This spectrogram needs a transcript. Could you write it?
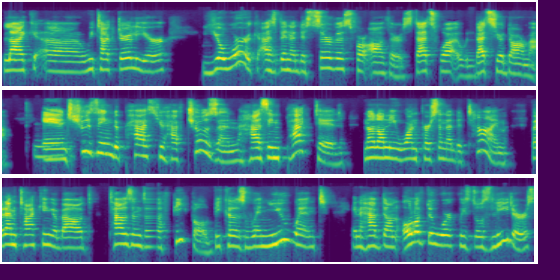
Like uh, we talked earlier your work has been at the service for others. That's what that's your dharma. Mm. and choosing the path you have chosen has impacted not only one person at a time but i'm talking about thousands of people. Because when you went and have done all of the work with those leaders,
